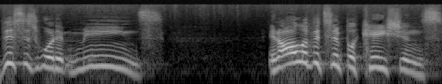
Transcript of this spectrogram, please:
This is what it means. And all of its implications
